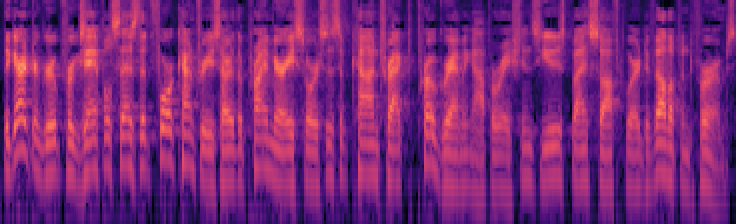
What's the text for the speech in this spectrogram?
The Gartner Group, for example, says that four countries are the primary sources of contract programming operations used by software development firms.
